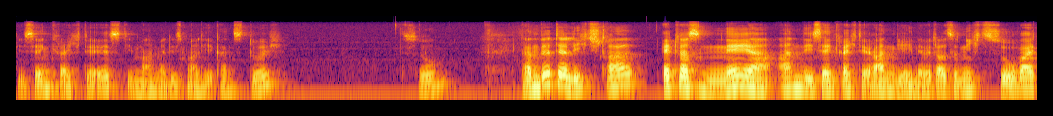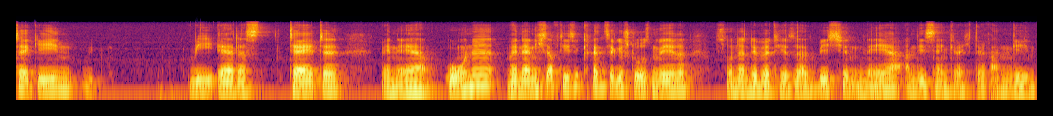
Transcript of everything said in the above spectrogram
die Senkrechte ist, die machen wir diesmal hier ganz durch. So, dann wird der Lichtstrahl etwas näher an die Senkrechte rangehen. Er wird also nicht so weitergehen, wie er das täte, wenn er ohne, wenn er nicht auf diese Grenze gestoßen wäre, sondern der wird hier so ein bisschen näher an die Senkrechte rangehen.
